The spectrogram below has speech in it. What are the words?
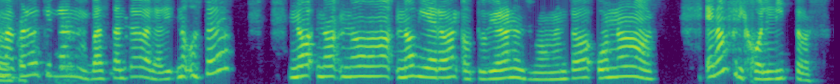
eso. acuerdo que eran bastante variaditos. No, ¿ustedes no, no, no, no vieron o tuvieron en su momento unos, eran frijolitos?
